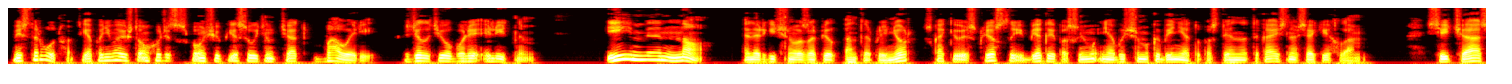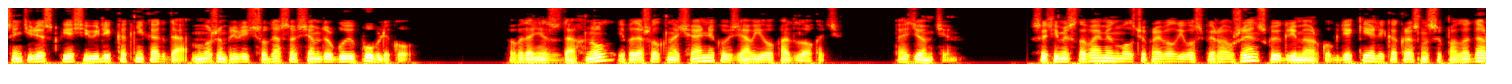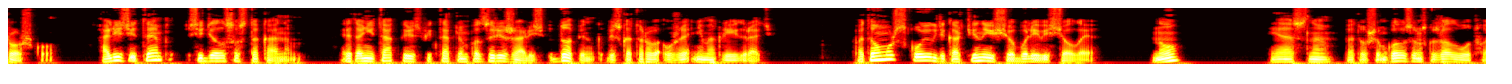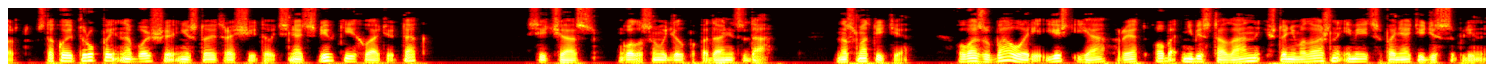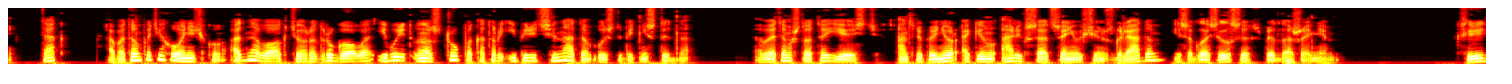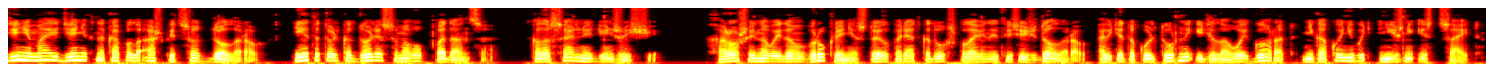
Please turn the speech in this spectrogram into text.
Мистер Вудфорд, я понимаю, что вам хочется с помощью пьесы вытянуть театр Бауэри, сделать его более элитным. Именно! Энергично возопил антрепренер, скакивая с кресла и бегая по своему необычному кабинету, постоянно натыкаясь на всякий хлам. Сейчас интерес к пьесе велик как никогда. Мы можем привлечь сюда совсем другую публику. Попаданец вздохнул и подошел к начальнику, взяв его под локоть. «Пойдемте». С этими словами он молча провел его сперва в женскую гримерку, где Келли как раз насыпала дорожку, а Лизи Темп сидела со стаканом. Это они так перед спектаклем подзаряжались, допинг, без которого уже не могли играть. Потом мужскую, где картина еще более веселая. «Ну, «Ясно», — потушим голосом сказал Вудфорд. «С такой труппой на большее не стоит рассчитывать. Снять сливки и хватит, так?» «Сейчас», — голосом выделил попаданец, — «да. Но смотрите, у вас в Бауэре есть я, Фред, оба не бесталанны, и, что немаловажно, имеется понятие дисциплины. Так? А потом потихонечку, одного актера, другого, и будет у нас труппа, который и перед Сенатом выступить не стыдно. В этом что-то есть. Антрепренер окинул Алекса оценивающим взглядом и согласился с предложением. К середине мая денег накапало аж 500 долларов, и это только доля самого попаданца. Колоссальные деньжищи. Хороший новый дом в Бруклине стоил порядка двух с половиной тысяч долларов, а ведь это культурный и деловой город, не какой-нибудь Нижний Истсайд.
